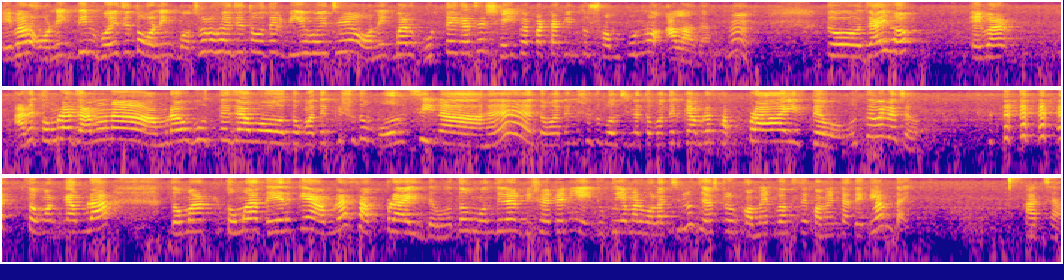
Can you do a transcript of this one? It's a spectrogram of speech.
এবার অনেক দিন হয়ে যেত, অনেক বছর হয়ে যেত ওদের বিয়ে হয়েছে, অনেকবার ঘুরতে গেছে, সেই ব্যাপারটা কিন্তু সম্পূর্ণ আলাদা, হুম? তো যাই হোক, এবার, আরে তোমরা জানো না, আমরাও ঘুরতে যাব, তোমাদেরকে শুধু বলছি না হ্যাঁ? তোমাদেরকে শুধু বলছি না, তোমাদেরকে আমরা সারপ্রাইজ দেবো, বুঝতে পেরেছ? তোমাকে আমরা তোমাক, তোমাদেরকে আমরা সারপ্রাইজ দেবো। তো মন্দিরের বিষয়টা নিয়ে এইটুকুই আমার বলার ছিল। জাস্ট ওর কমেন্ট বক্সে কমেন্টটা দেখলাম, তাই। আচ্ছা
